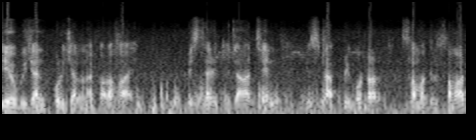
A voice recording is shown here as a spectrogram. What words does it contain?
এই অভিযান পরিচালনা করা হয়। বিস্তারিত জানাচ্ছেন স্টাফ রিপোর্টার সামাদুল সামাদ।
